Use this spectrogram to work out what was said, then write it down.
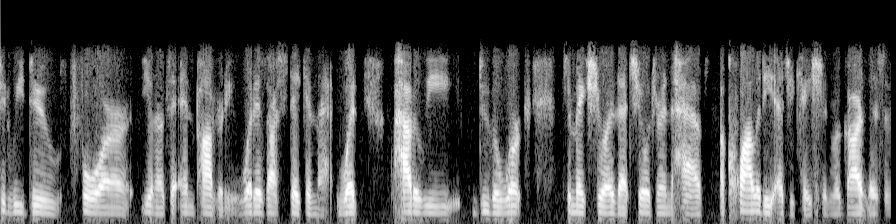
should we do for you know to end poverty? What is our stake in that? What how do we do the work to make sure that children have a quality education regardless of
